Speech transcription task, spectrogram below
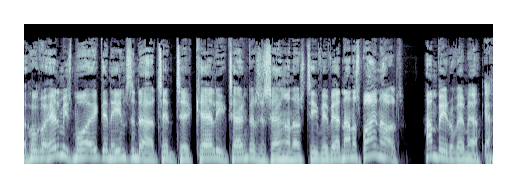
øh, Hugo Helmis mor er ikke den eneste, der har tændt til kærlige tanker til sangeren også tv-verden. Anders Breinholt, ham ved du hvem er, Ja.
